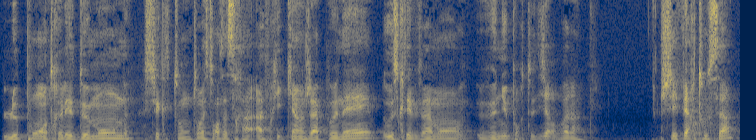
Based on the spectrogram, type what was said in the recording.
le pont entre les deux mondes Je sais que ton, ton restaurant, ça sera africain, japonais, ou est-ce que t'es vraiment venu pour te dire, voilà, je sais faire tout ça,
